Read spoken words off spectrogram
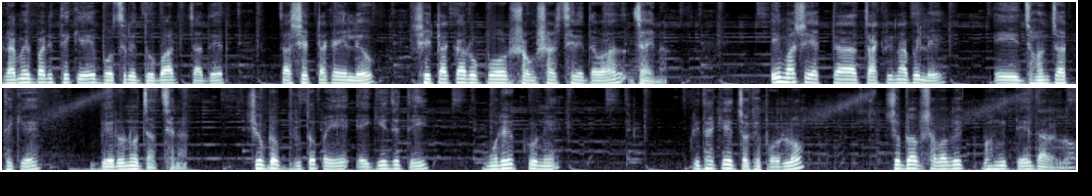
গ্রামের বাড়ি থেকে বছরে দুবার চাঁদের, চাষের টাকা এলেও সেই টাকার উপর সংসার ছেড়ে দেওয়া যায় না। এই মাসে একটা চাকরি না পেলে এই ঝঞ্ঝাট থেকে বেরোনো যাচ্ছে না। সুব্রব দ্রুত পেয়ে এগিয়ে যেতেই মোড়ের কোণে পৃথাকে চোখে পড়ল। সুব্রব স্বাভাবিক ভঙ্গিতে দাঁড়াল।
